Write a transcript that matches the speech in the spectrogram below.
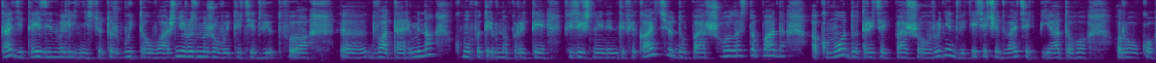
та дітей з інвалідністю. Тож будьте уважні, розмежовуйте ці дві, два, е, два терміна, кому потрібно пройти фізичну ідентифікацію до 1 листопада, а кому до 31 грудня 2025 року.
